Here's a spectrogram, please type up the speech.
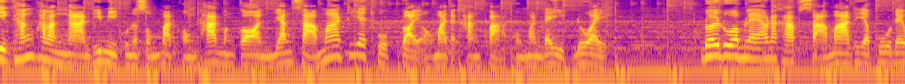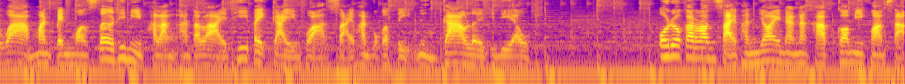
อีกทั้งพลังงานที่มีคุณสมบัติของธาตุมังกรยังสามารถที่จะถูกปล่อยออกมาจากทางปากของมันได้อีกด้วย โดยรวมแล้วนะครับสามารถที่จะพูดได้ว่ามันเป็นมอนสเตอร์ที่มีพลังอันตรายที่ไปไกลกว่าสายพันธุ์ปกติ 19 เลยทีเดียวโอโดการอนสายพันธุ์ย่อยนั้นนะครับ ก็มีความสา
